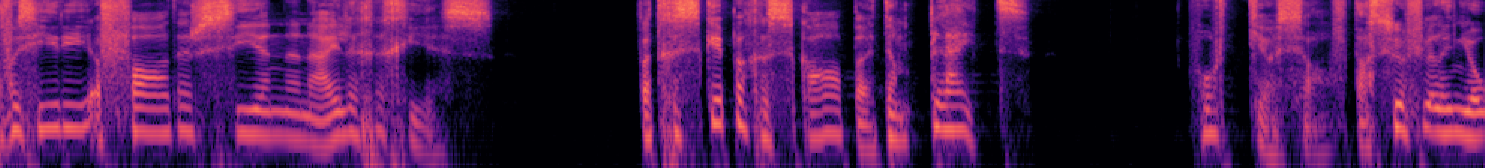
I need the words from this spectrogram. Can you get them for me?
Of is hierdie 'n Vader, Seun en Heilige Gees wat geskep en geskape het en pleit word jouself. Daar's soveel in jou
